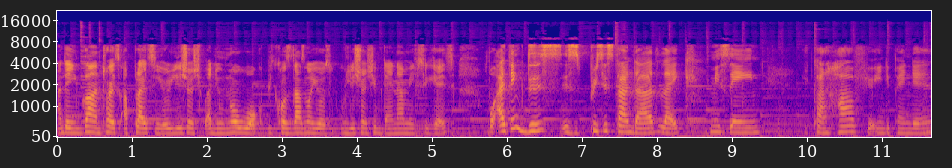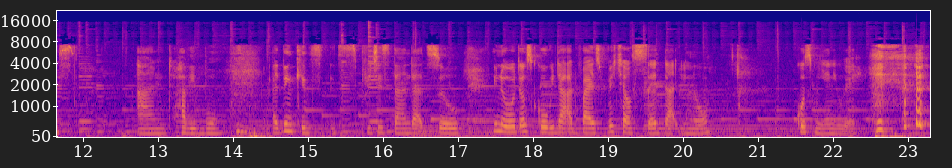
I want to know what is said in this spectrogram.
and then you go and try to apply it in your relationship and it will not work because that's not your relationship dynamics you get. But I think this is pretty standard, like me saying you can have your independence and have a boom. I think it's it's pretty standard. So, you know, just go with that advice. Rachel said that, you know, quote me anyway.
